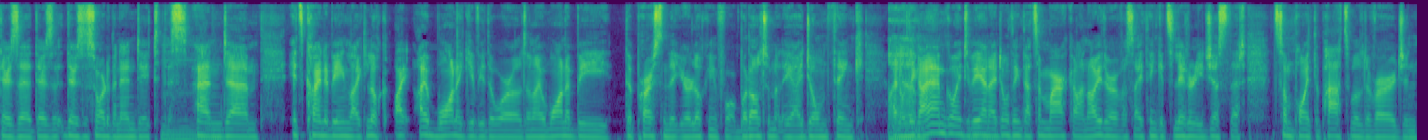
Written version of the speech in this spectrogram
there's a there's a there's a sort of an end date to this, and um, it's kind of being like, look, I, I want to give you the world, and I want to be the person that you're looking for, but ultimately I don't think I, don't think I am going to be, and I don't think that's a mark on either of us. I think it's literally just that at some point the paths will diverge, and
